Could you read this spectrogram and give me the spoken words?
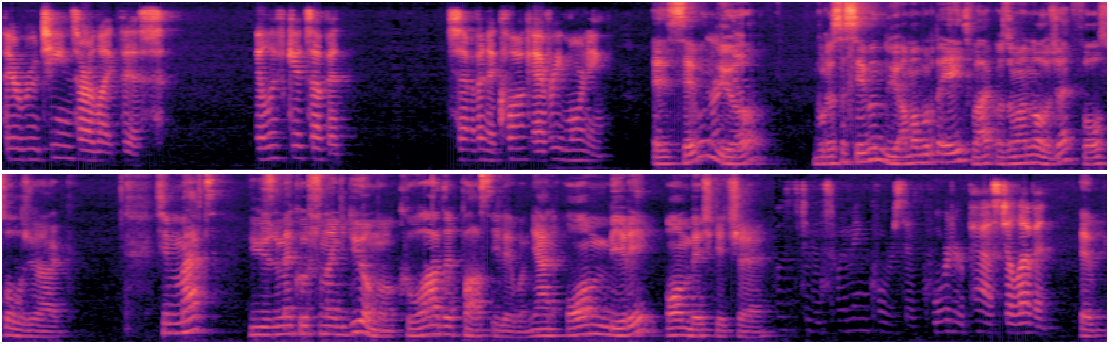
Their routines are like this. Elif gets up at 7 o'clock every morning. E, 7 diyor. Burası 7 diyor ama burada 8 var. O zaman ne olacak? False olacak. Şimdi Mert yüzme kursuna gidiyor mu? Quarter past 11. Yani 11'i 15 geçe. Goes to the swimming course at quarter past 11. E,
